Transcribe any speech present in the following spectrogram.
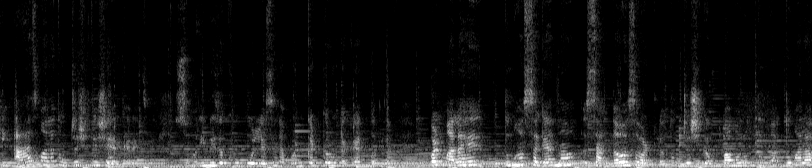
की आज मला तुमच्याशी ते शेअर करायचं सॉरी मी जर खूप बोलले असेल आपण कट करून टाकूयात बदला पण मला हे तुम्हा सगळ्यांना सांगावं असं वाटलं तुमच्याशी गप्पा मारून तुम्हा तुम्हाला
